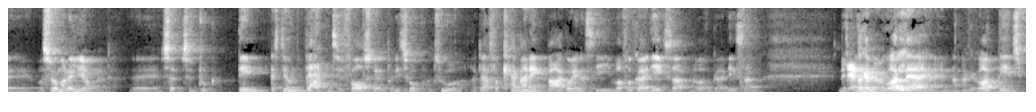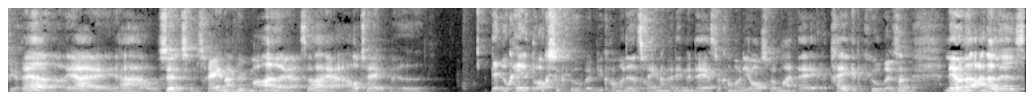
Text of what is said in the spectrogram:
Øh, og svømmer det lige omvendt. Øh, så så du, det, er en, altså det er jo en verden til forskel på de to kulturer, og derfor kan man ikke bare gå ind og sige, hvorfor gør de ikke sådan, og hvorfor gør de ikke sådan. Men derfor kan man jo godt lære af hinanden, og man kan godt blive inspireret, og jeg, jeg har jo selv som træner nyt meget af, jer, så har jeg aftalt med den lokale bokseklub, at vi kommer ned og træner med dem en dag, og så kommer de over og svømmer en dag, eller cricketklub, eller sådan, lave noget anderledes.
